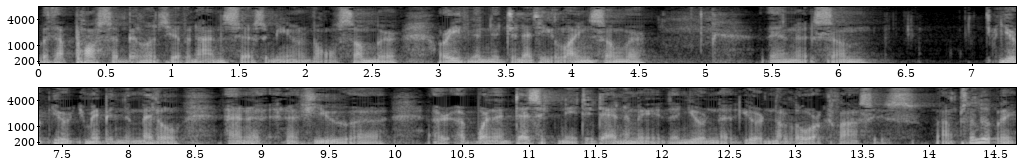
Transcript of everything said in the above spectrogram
with a possibility of an ancestor being involved somewhere, or even in the genetic line somewhere, then it's um you're, you're, you may be in the middle, and, and if you uh, are, are one a designated enemy, then you're in the, you're in the lower classes. Absolutely,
